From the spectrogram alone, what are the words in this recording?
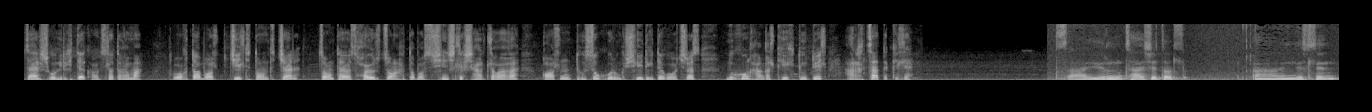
зайлшгүй хэрэгтэйг онцлоод байгаа юм а. Угтаа бол жилд дунджаар 150-аас 200 автобус шинжлэх шаардлага байгаа. Гол нь төсөв хөрөнгө шийдэгдээгүй учраас нөхөн хангалт хийх төдийл аргацаадаг гэлээ. За ер нь цаашид бол нийслэлийн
